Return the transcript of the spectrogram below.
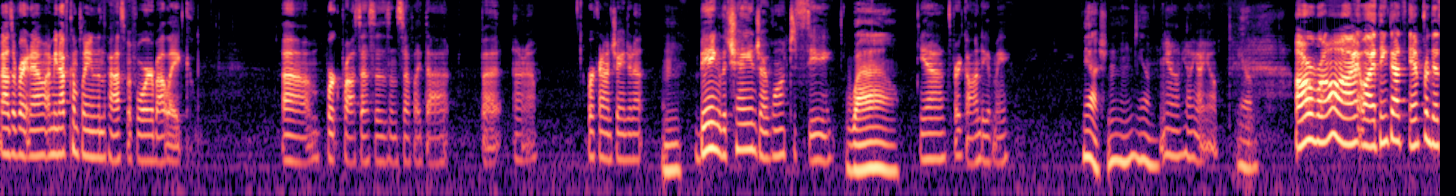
as of right now. I mean, I've complained in the past before about like, um, work processes and stuff like that, but I don't know. Working on changing it. Mm. Being the change I want to see. Wow. Yeah, it's very Gandhi of me. Yeah. mhm, yeah. Yeah, yeah, yeah, yeah. Yeah. All right. Well, I think that's it for this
